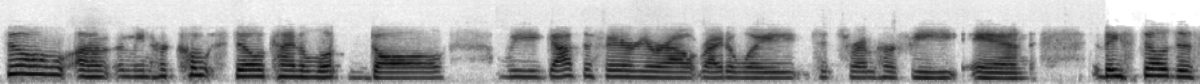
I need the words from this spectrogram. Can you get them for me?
still. Uh, I mean, her coat still kind of looked dull. We got the farrier out right away to trim her feet, and they still just.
